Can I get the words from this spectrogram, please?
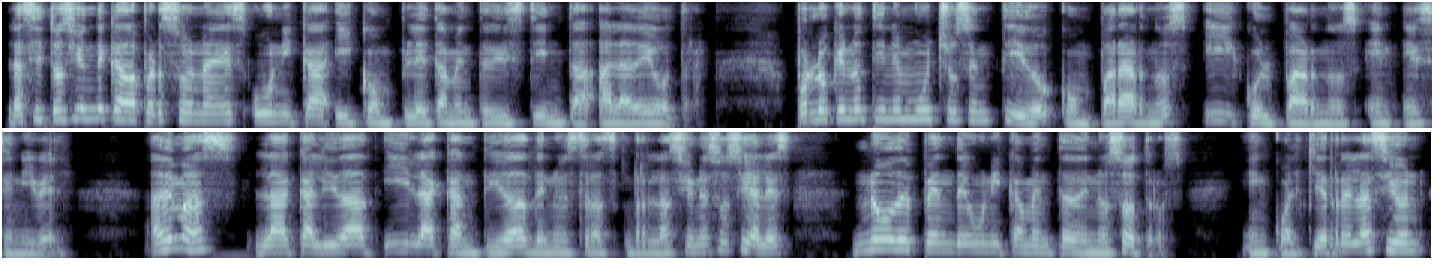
La situación de cada persona es única y completamente distinta a la de otra, por lo que no tiene mucho sentido compararnos y culparnos en ese nivel. Además, la calidad y la cantidad de nuestras relaciones sociales no depende únicamente de nosotros. En cualquier relación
